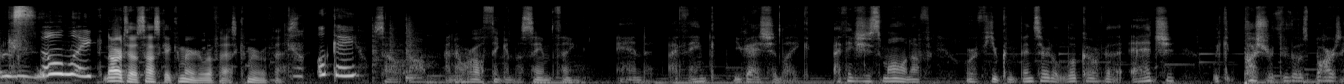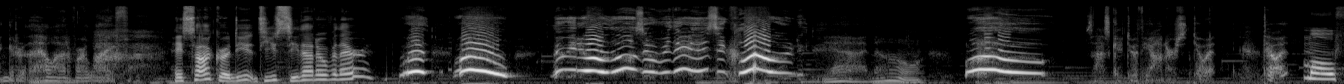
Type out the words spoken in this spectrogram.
look so like. Naruto, Sasuke, come here real fast. Come here real fast. Okay. So, um, I know we're all thinking the same thing, and I think you guys should like. I think she's small enough where if you convince her to look over the edge, we could push her through those bars and get her the hell out of our life. Hey, Sakura, do you do you see that over there? What? Whoa! Look at all those over there. There's a cloud. Yeah, I know. Whoa! Sasuke, do the honors. Do it. Do it. Mo. f-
